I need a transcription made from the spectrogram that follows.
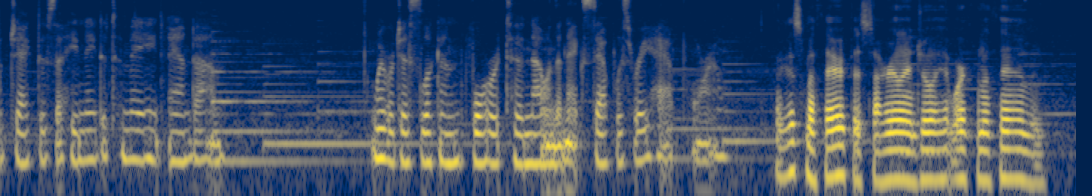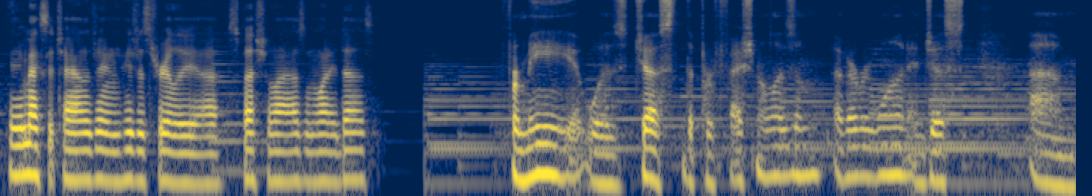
objectives that he needed to meet, and um, we were just looking forward to knowing the next step was rehab for him. I guess my therapist, I really enjoy working with him, and he makes it challenging. He's just really uh, specialized in what he does. For me, it was just the professionalism of everyone and just, um,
